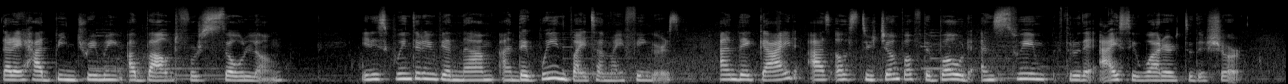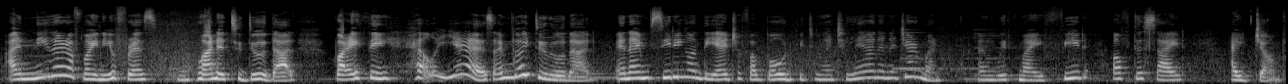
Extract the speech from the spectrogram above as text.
that I had been dreaming about for so long. It is winter in Vietnam and the wind bites at my fingers. And the guide asks us to jump off the boat and swim through the icy water to the shore. And neither of my new friends wanted to do that, but I think, hell yes, I'm going to do that. And I'm sitting on the edge of a boat between a Chilean and a German. And with my feet off the side, I jump.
